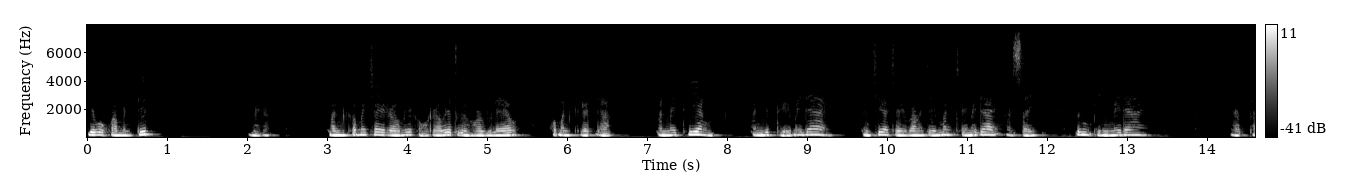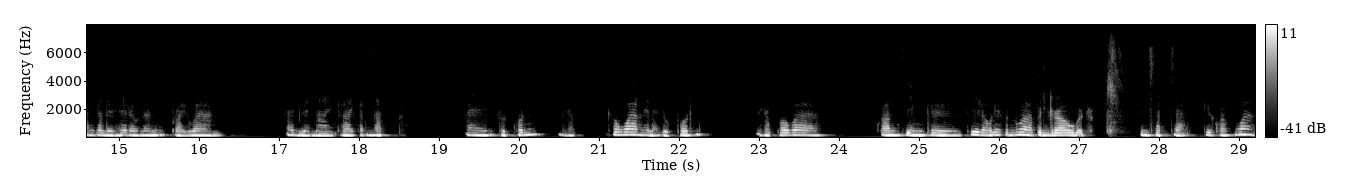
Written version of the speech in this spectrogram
เรียกว่าความเป็นทิพย์นะครับ มันก็ไม่ใช่เราไม่ใช่ของเราไม่ใช่ตัวของเราอยู่แล้ว เพราะมันเกิดดับ มันไม่เที่ยง มันยึดถือไม่ได้ มันเชื่อใจวางใจมั่นใจไม่ได้อาศัยพึ่งพิงไม่ได้ครับท่านก็เลยให้เรานั้นปล่อยวาง ให้เบื่อหน่ายคลายกำหนัด ให้หลุดพ้นนะครับก็ว่างนี่แหละหลุดพ้นนะครับ เพราะว่าความจริงคือที่เราเรียกกันว่าเป็นเราเป็นสัจจะคือความว่าง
